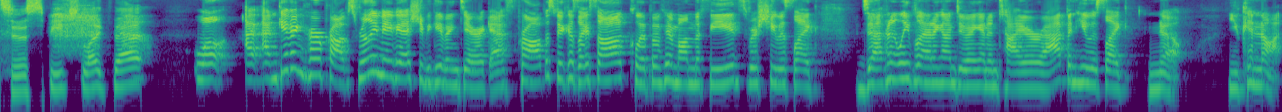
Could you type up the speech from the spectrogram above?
to a speech like that Well, I, I'm giving her props. Really, maybe I should be giving Derek F props because I saw a clip of him on the feeds where she was like, definitely planning on doing an entire rap. And he was like, no, you cannot.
